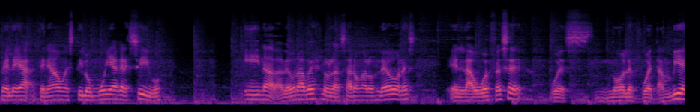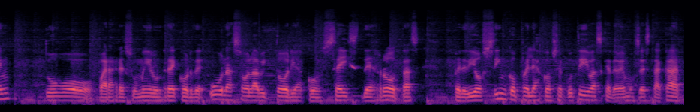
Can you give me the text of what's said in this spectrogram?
pelea, tenía un estilo muy agresivo. Y nada, de una vez lo lanzaron a los Leones en la UFC, pues no le fue tan bien. Tuvo, para resumir, un récord de una sola victoria con 6 derrotas perdió cinco peleas consecutivas que debemos destacar.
